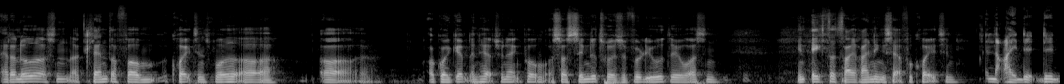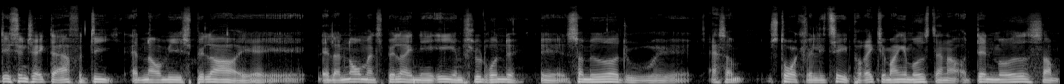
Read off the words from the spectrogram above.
er der noget at, sådan, at klandre for Kroatiens måde at, at, at gå igennem den her turnering på? Og så Sinde tror jeg selvfølgelig ud, det er jo også en, en ekstra træk regning især for Kroatien. Nej, det, det, det synes jeg ikke, der er, fordi at når vi spiller, øh, eller når man spiller en øh, EM-slutrunde, øh, så møder du øh, altså stor kvalitet på rigtig mange modstandere, og den måde, som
